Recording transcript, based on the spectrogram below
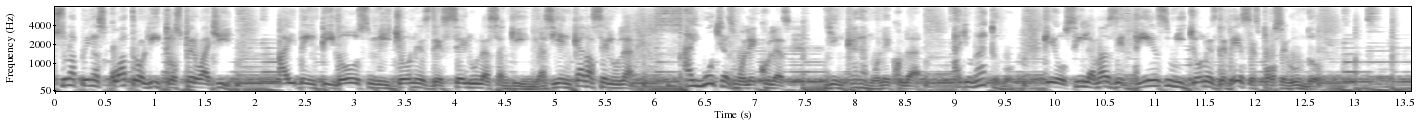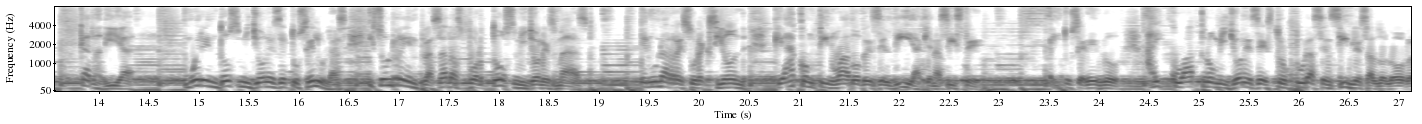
Son apenas 4 litros, pero allí hay 22 millones de células sanguíneas y en cada célula hay muchas moléculas y en cada molécula hay un átomo que oscila más de 10 millones de veces por segundo. Cada día mueren dos millones de tus células y son reemplazadas por dos millones más, en una resurrección que ha continuado desde el día que naciste. En tu cerebro hay cuatro millones de estructuras sensibles al dolor,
